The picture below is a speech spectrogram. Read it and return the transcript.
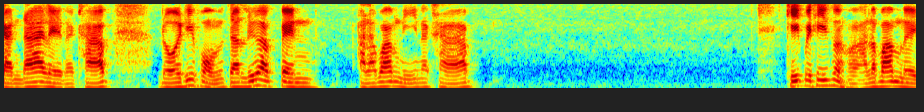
กันได้เลยนะครับ โดยที่ผมจะเลือกเป็นอัลบั้มนี้นะครับ คลิกไปที่ส่วนของอัลบั้มเลย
